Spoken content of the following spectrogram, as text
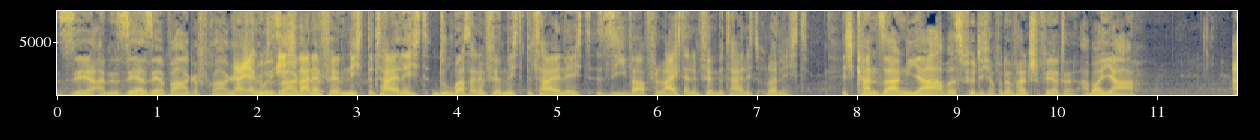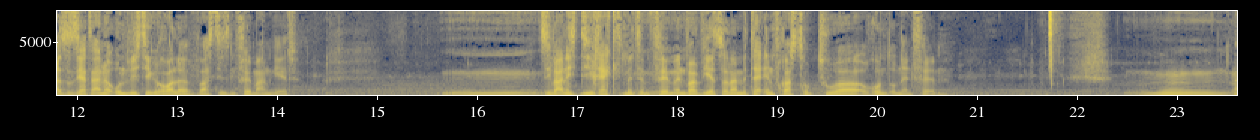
sehr, eine sehr, sehr vage Frage. Naja ich gut, würde ich sagen, war an dem Film nicht beteiligt, du warst an dem Film nicht beteiligt, sie war vielleicht an dem Film beteiligt oder nicht. ich kann sagen ja, aber es führt dich auf eine falsche Fährte. Aber ja. Also sie hatte eine unwichtige Rolle, was diesen Film angeht. Sie war nicht direkt mit dem Film involviert, sondern mit der Infrastruktur rund um den Film.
